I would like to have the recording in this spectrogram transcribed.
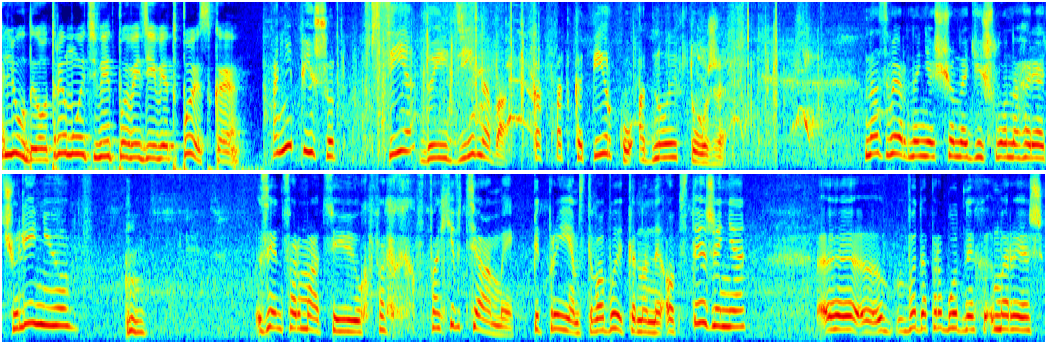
Люди отримують відповіді відписки. Они пишут все до единого, как под копирку, одно и то же. На звернення, що надійшло на гарячу лінію, за інформацією фахівцями підприємства виконане обстеження водопроводних мереж.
